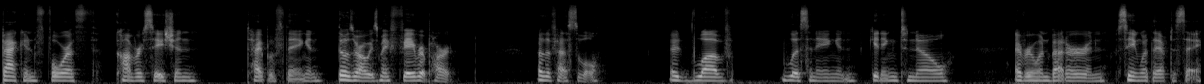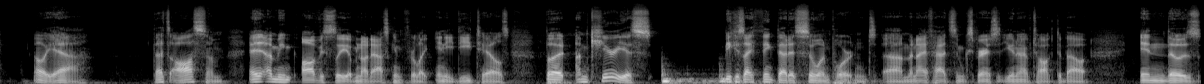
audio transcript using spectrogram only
back and forth conversation type of thing. And those are always my favorite part of the festival. I love listening and getting to know everyone better and seeing what they have to say. Oh yeah. That's awesome. And I mean, obviously I'm not asking for like any details, but I'm curious because I think that is so important. Um, and I've had some experience that you and I have talked about in those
